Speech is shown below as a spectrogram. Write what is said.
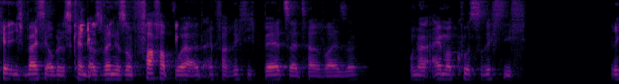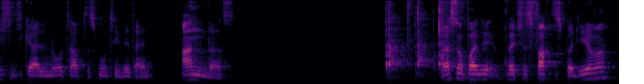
Ich weiß nicht, ob ihr das kennt. Also wenn ihr so ein Fach habt, wo ihr halt einfach richtig bad seid teilweise und dann einmal kurz richtig, richtig geile Note habt, das motiviert einen anders. Weißt du noch, bei dir, welches Fach das bei dir war?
